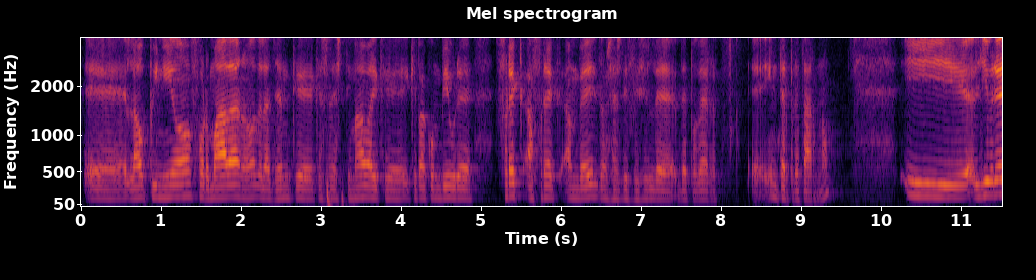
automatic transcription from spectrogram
eh, l'opinió formada no, de la gent que, que se l'estimava i, que, i que va conviure frec a frec amb ell, doncs és difícil de, de poder eh, interpretar. No? I el llibre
